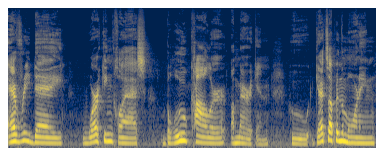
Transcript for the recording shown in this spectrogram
everyday, working class, blue collar American who gets up in the morning,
